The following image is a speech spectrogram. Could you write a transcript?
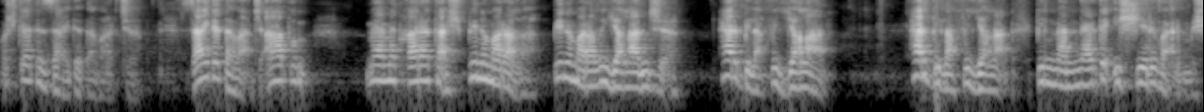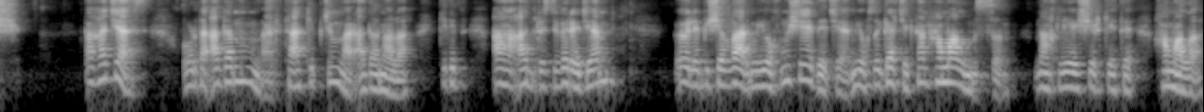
Hoş geldin Zahide Davarcı. Zahide Davarcı. Aa bu Mehmet Karataş bir numaralı. Bir numaralı yalancı. Her bir lafı yalan. Her bir lafı yalan. Bilmem nerede iş yeri varmış. Bakacağız. Orada adamım var, takipçim var Adanalı. Gidip aha, adresi vereceğim. Öyle bir şey var mı yok mu şey edeceğim. Yoksa gerçekten hamal mısın? Nakliye şirketi hamalı.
